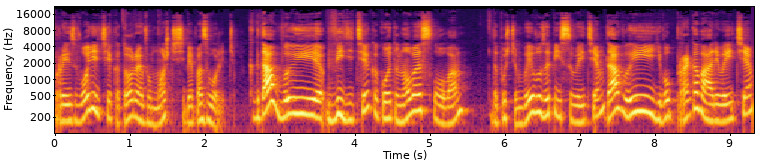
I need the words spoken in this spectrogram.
производите, которое вы можете себе позволить. Когда вы видите какое-то новое слово, допустим, вы его записываете, да, вы его проговариваете,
